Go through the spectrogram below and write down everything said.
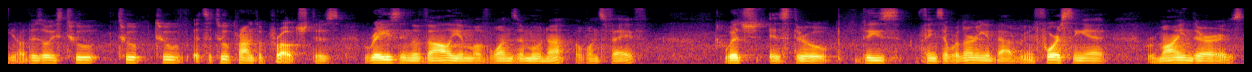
you know, there's always two, two, two. It's a two-pronged approach. There's raising the volume of one's emuna, of one's faith, which is through these things that we're learning about, reinforcing it, reminders,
